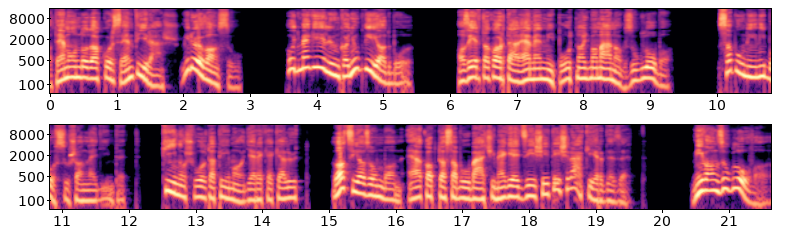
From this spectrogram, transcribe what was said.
Ha te mondod, akkor szentírás. Miről van szó? Hogy megélünk a nyugdíjadból? Azért akartál elmenni pótnagymamának zuglóba? Szabó néni bosszusan legyintett. Kínos volt a téma a gyerekek előtt, Laci azonban elkapta Szabó bácsi megjegyzését és rákérdezett. Mi van zuglóval?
